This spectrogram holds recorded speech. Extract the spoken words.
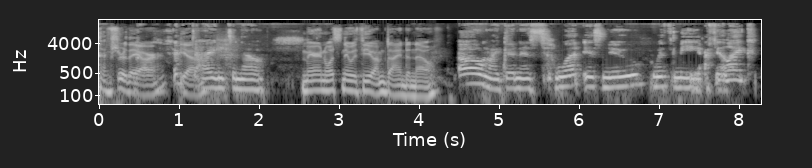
I'm sure they are. Yeah. dying to know. Marin, what's new with you? I'm dying to know. Oh my goodness, what is new with me? I feel like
